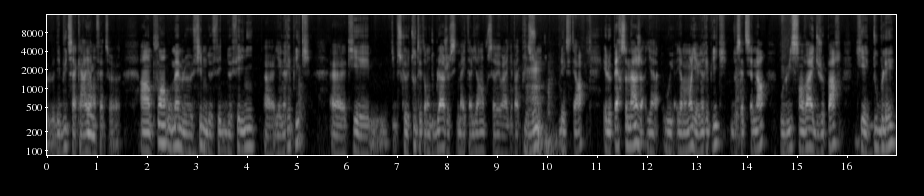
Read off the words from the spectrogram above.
le début de sa carrière, Oui. en fait, à un point où même le film de, Fe- de Fellini, il y a une réplique euh, qui est qui- parce que tout est en doublage au cinéma italien vous savez voilà il n'y a pas de pression doublé, etc et le personnage il y a oui il y a un moment il y a une réplique de cette scène là où lui s'en va et dit je pars qui est doublé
